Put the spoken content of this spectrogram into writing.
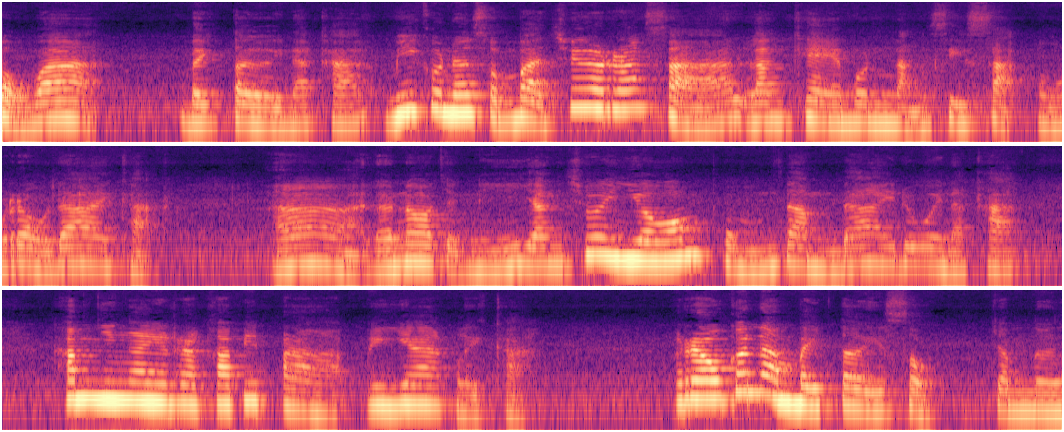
บอกว่าใบเตยนะคะ มีคุณสมบัติช่วยรักษารังแคบนหนังศีรษะของเราได้ค่ะอ่าแล้วนอกจากนี้ยังช่วยย้อมผมดำได้ด้วยนะคะทำยังไงราคาพี่ปราไม่ยากเลยค่ะ เราก็นำใบเตยสดจำนวน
